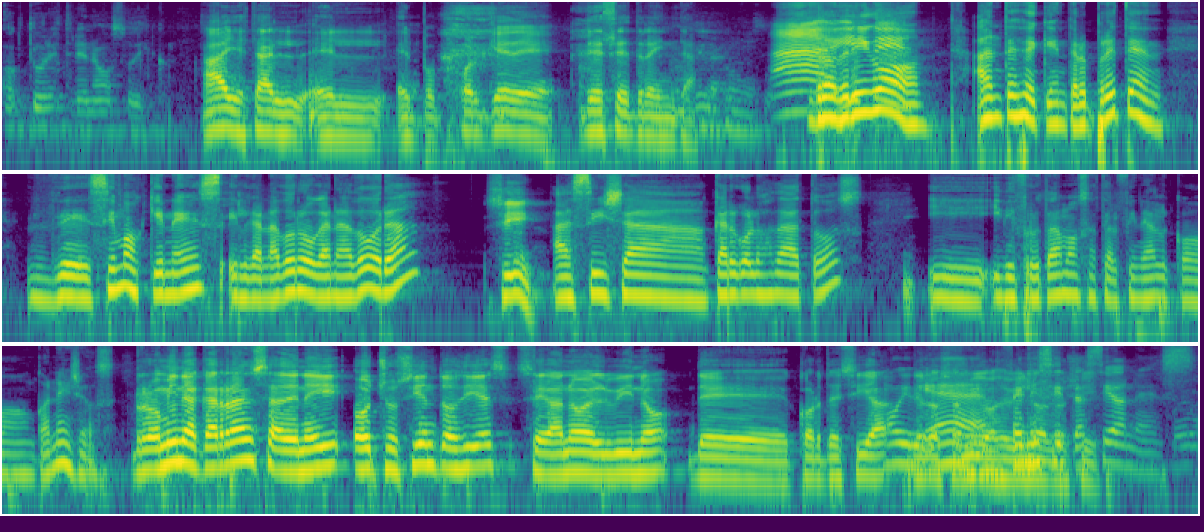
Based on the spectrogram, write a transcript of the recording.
octubre estrenamos su disco. Ahí está el, el, el po- porqué de, de ese 30. Ah, Rodrigo, ¿viste? antes de que interpreten, decimos quién es el ganador o ganadora, Sí, así ya cargo los datos y, y disfrutamos hasta el final con, con ellos. Romina Carranza, DNI 810, se ganó el vino de cortesía Muy de bien, los amigos de Vinology. felicitaciones.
